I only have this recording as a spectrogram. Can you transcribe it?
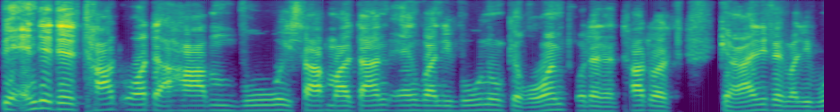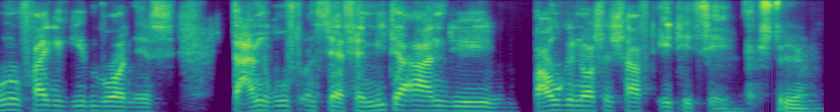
beendete Tatorte haben, wo ich sag mal dann irgendwann die Wohnung geräumt oder der Tatort gereinigt wird, weil die Wohnung freigegeben worden ist, dann ruft uns der Vermieter an, die Baugenossenschaft etc. Verstehe.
